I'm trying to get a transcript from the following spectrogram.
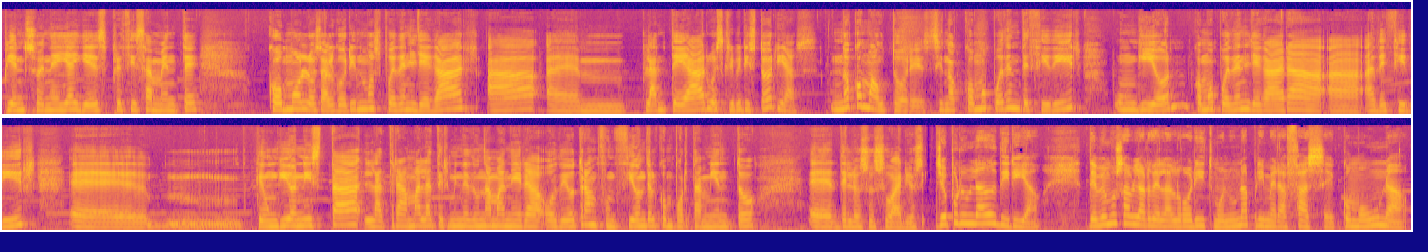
pienso en ella y es precisamente cómo los algoritmos pueden llegar a em, plantear o escribir historias, no como autores, sino cómo pueden decidir un guion, cómo pueden llegar a, decidir eh, que un guionista la trama la termine de una manera o de otra en función del comportamiento eh, de los usuarios. Yo por un lado diría, debemos hablar del algoritmo en una primera fase como una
